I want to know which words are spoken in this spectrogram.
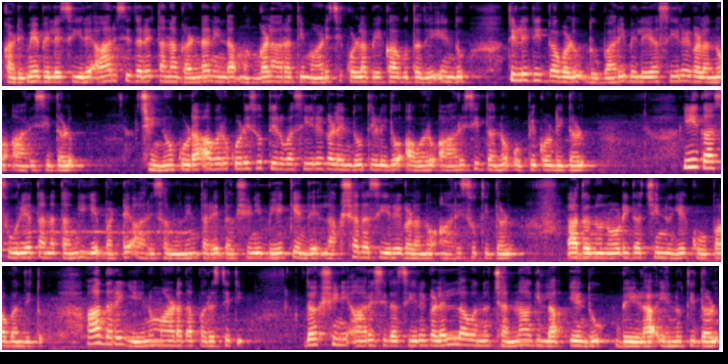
ಕಡಿಮೆ ಬೆಲೆ ಸೀರೆ ಆರಿಸಿದರೆ ತನ್ನ ಗಂಡನಿಂದ ಮಂಗಳಾರತಿ ಮಾಡಿಸಿಕೊಳ್ಳಬೇಕಾಗುತ್ತದೆ ಎಂದು ತಿಳಿದಿದ್ದವಳು ದುಬಾರಿ ಬೆಲೆಯ ಸೀರೆಗಳನ್ನು ಆರಿಸಿದ್ದಳು. ಚಿನ್ನು ಕೂಡ ಅವರು ಕೊಡಿಸುತ್ತಿರುವ ಸೀರೆಗಳೆಂದು ತಿಳಿದು ಅವರು ಆರಿಸಿದ್ದನ್ನು ಒಪ್ಪಿಕೊಂಡಿದ್ದಳು. ಈಗ ಸೂರ್ಯ ತನ್ನ ತಂಗಿಗೆ ಬಟ್ಟೆ ಆರಿಸಲು ನಿಂತರೆ ದಕ್ಷಿಣಿ ಬೇಕೆಂದೇ ಲಕ್ಷದ ಸೀರೆಗಳನ್ನು ಆರಿಸುತ್ತಿದ್ದಳು. ಅದನ್ನು ನೋಡಿದ ಚಿನ್ನುಗೆ ಕೋಪ ಬಂದಿತು. ಆದರೆ ಏನು ಮಾಡದ ಪರಿಸ್ಥಿತಿ? ದಕ್ಷಿಣಿ ಆರಿಸಿದ ಸೀರೆಗಳೆಲ್ಲವನ್ನು ಚೆನ್ನಾಗಿಲ್ಲ ಎಂದು ಬೇಡ ಎನ್ನುತ್ತಿದ್ದಳು.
